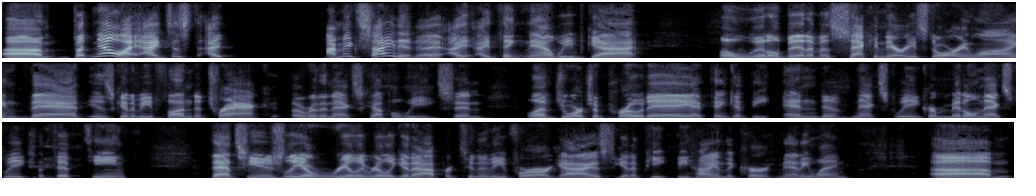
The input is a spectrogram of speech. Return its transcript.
Um, but no, I, I just I I'm excited. I, I think now we've got a little bit of a secondary storyline that is going to be fun to track over the next couple weeks. And we'll have Georgia Pro Day, I think, at the end of next week or middle next week, the 15th that's usually a really, really good opportunity for our guys to get a peek behind the curtain anyway. Um,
